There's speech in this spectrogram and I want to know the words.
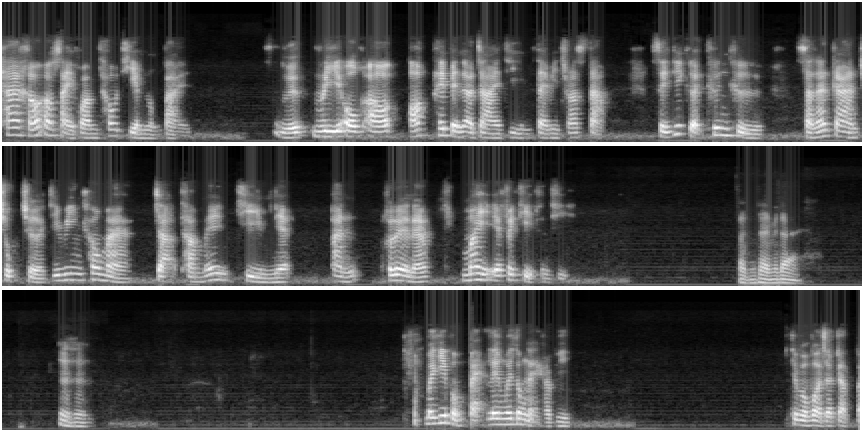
ถ้าเขาเอาใส่ความเท่าเทียมลงไป หรือรีโอเอาออกให้เป็นอาจารย์ทีม แต่มี trust ต่ำสิ่งที่เกิดขึ้นคือสถานการณ์ฉุกเฉินที่วิ่งเข้ามา จะทำให้ทีมเนี่ยอันเขาเรียกนะ ไม่เอฟเฟกตีฟทันทีตัดสินใจไม่ได้ อือฮึเมื่อกี้ผมแปะเรื่องไว้ตรงไหนครับพี่ ที่ผมบอกจะกลับไป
